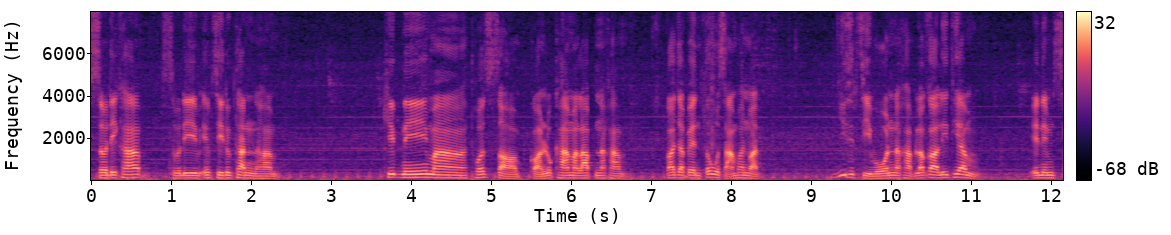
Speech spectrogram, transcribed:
สวัสดีครับ สวัสดี FC ทุกท่านนะครับ คลิปนี้มาทดสอบก่อนลูกค้ามารับนะครับ ก็จะเป็นตู้ 3,000 วัตต์ 24 โวลต์นะครับ แล้วก็ลิเธียม NMC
